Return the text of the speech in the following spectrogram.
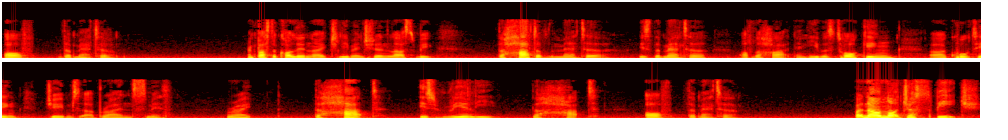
of the matter. And Pastor Colin actually mentioned last week the heart of the matter is the matter of the heart. And he was talking, uh, quoting James uh, Bryan Smith, right? The heart is really the heart of the matter. But now, not just speech,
